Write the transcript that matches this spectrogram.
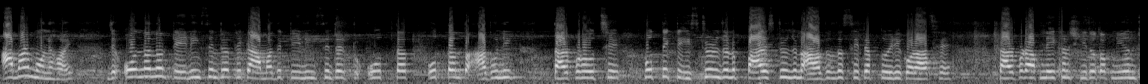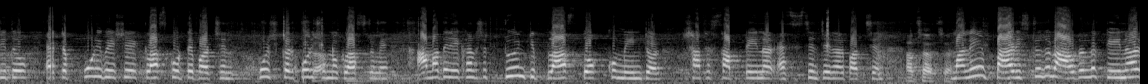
আমার মনে হয় যে অন্যান্য ট্রেনিং সেন্টার থেকে আমাদের ট্রেনিং সেন্টার একটু অত্যা- অত্যন্ত আধুনিক তারপরে হচ্ছে প্রত্যেকটা স্টুডেন্টের জন্য পার স্টুডেন্টের জন্য আলাদা আলাদা সেট তৈরি করা আছে। তারপরে আপনি এখানে শীততাপ নিয়ন্ত্রিত একটা পরিবেশে ক্লাস করতে পারছেন পরিষ্কার পরিচ্ছন্ন ক্লাসরুমে আমাদের এখানে টোয়েন্টি প্লাস দক্ষ মেন্টর সাথে সাব ট্রেনার অ্যাসিস্ট্যান্ট ট্রেনার পাচ্ছেন। আচ্ছা আচ্ছা। মানে পার স্টুডেন্ট আলাদা আলাদা ট্রেনার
